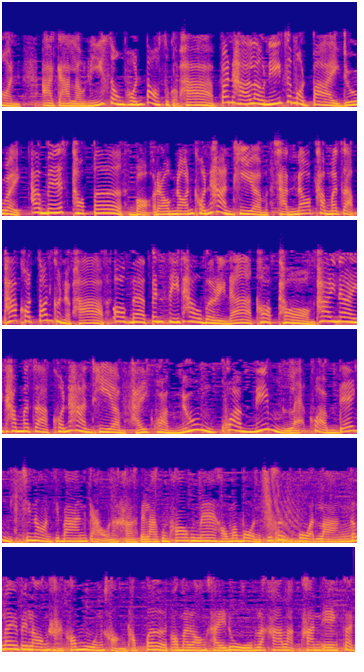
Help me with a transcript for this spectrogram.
อน อาการเหล่านี้ส่งผลต่อสุขภาพ ปัญหาเหล่านี้จะหมดไปด้วย a m a z Topper เบาะรองนอนขนห่านเทียม ชั้นนอกทำมาจากผ้าคอตตอนคุณภาพ ออกแบบเป็นสีเทาเบอรีนาขอบทอง ภายในทำมาจากขนห่านเทียม ให้ความนุ่ม ความนิ่มและ ความเด้ง ที่นอนที่บ้านเก่านะคะ เวลาคุณพ่อคุณแม่เขามาบ่นรู้สึกปวดหลัง ก็เลยไปลองหาข้อมูลของท็อปเปอร์เอามาลองใช้ดูราคาหลักพันเอง จาก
